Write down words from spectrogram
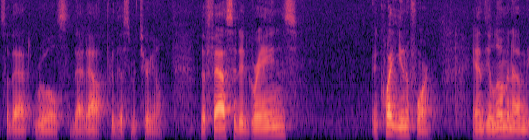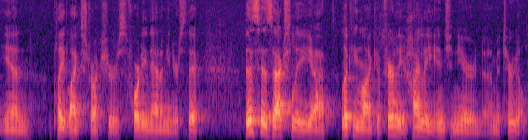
so that rules that out for this material. The faceted grains, and quite uniform, and the aluminum in plate-like structures, 40 nanometers thick. This is actually uh, looking like a fairly highly engineered uh, material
